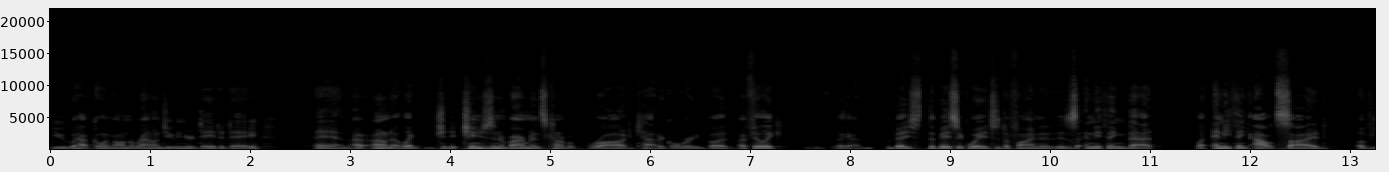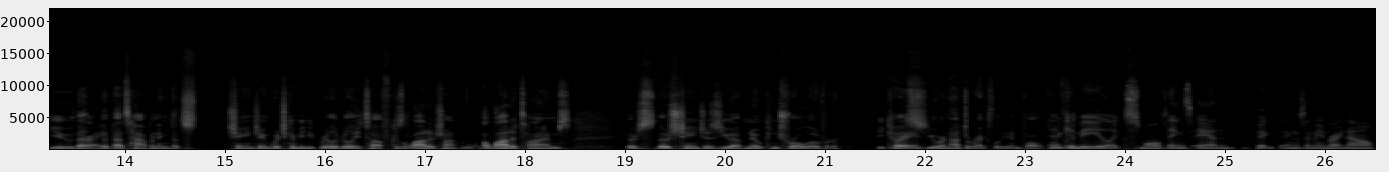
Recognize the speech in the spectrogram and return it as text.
you have going on around you in your day to day. And I, I don't know, like ch- changes in environment is kind of a broad category, but I feel like the base the basic way to define it is anything that like anything outside of you that, Right. that that's happening that's changing which can be really really tough because a lot of chi- a lot of times there's those changes you have no control over because Right. you are not directly involved And it can be like small things and big things. I mean, right now,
